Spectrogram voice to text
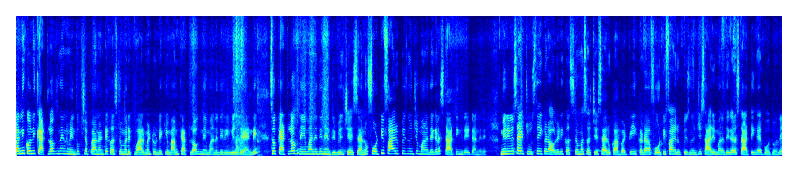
కానీ కొన్ని క్యాటలాగ్స్ నేను ఎందుకు చెప్పానంటే కస్టమర్ రిక్వైర్మెంట్ ఉండేకి మ్యామ్ క్యాటలాగ్ నేమ్ అనేది రివీల్ చేయండి. సో క్యాటలాగ్ నేమ్ అనేది నేను రివీల్ చేశాను. ఫోర్టీ ఫైవ్ రూపీస్ నుంచి మన దగ్గర స్టార్టింగ్ రేట్ అనేది. మీరు ఈ సైడ్ చూస్తే ఇక్కడ ఆల్రెడీ కస్టమర్స్ వచ్చేసారు కాబట్టి కాబట్టి ఇక్కడ ఫోర్టీ ఫైవ్ రూపీస్ నుంచి సారీ మన దగ్గర స్టార్టింగ్ అయిపోతుంది.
